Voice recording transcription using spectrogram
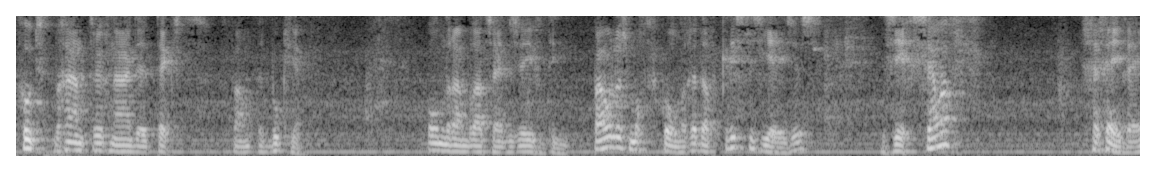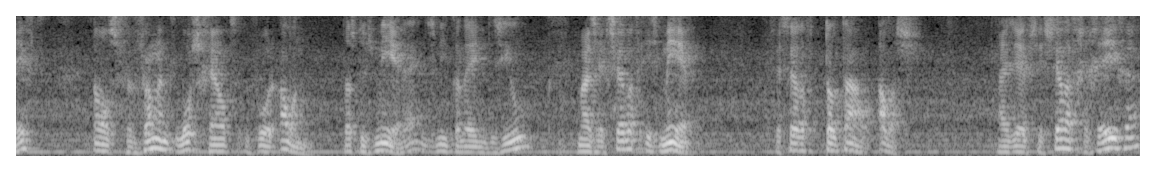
Goed, we gaan terug naar de tekst van het boekje. Onderaan bladzijde 17. Paulus mocht verkondigen dat Christus Jezus zichzelf gegeven heeft als vervangend losgeld voor allen. Dat is dus meer, hè? dus niet alleen de ziel, maar zichzelf is meer. Zichzelf totaal, alles. Hij heeft zichzelf gegeven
